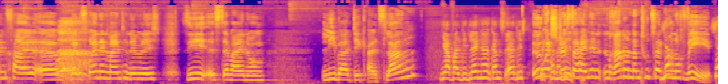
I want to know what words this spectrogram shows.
jeden Fall, ähm, meine Freundin meinte nämlich, sie ist der Meinung, lieber dick als lang. Ja, weil die Länge, ganz ehrlich. Irgendwann stößt er halt hinten ran und dann tut's halt Ja. nur noch weh. Ja,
